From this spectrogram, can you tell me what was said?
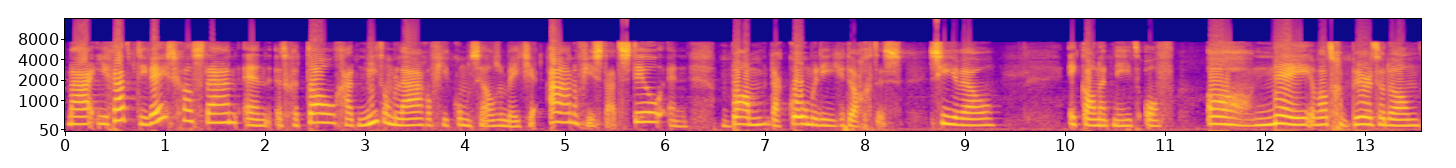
Maar je gaat op die weegschaal staan en het getal gaat niet omlaag of je komt zelfs een beetje aan of je staat stil en bam, daar komen die gedachten. Zie je wel, ik kan het niet of oh nee, wat gebeurt er dan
